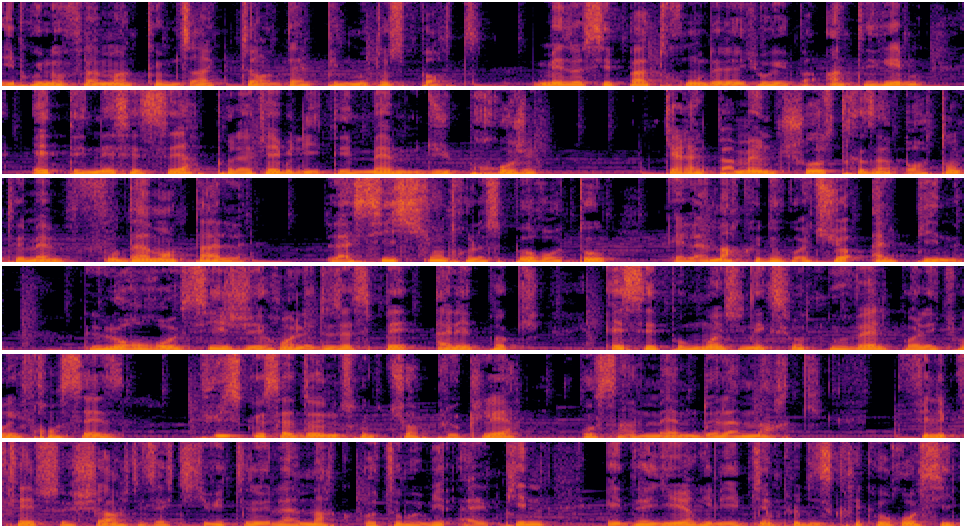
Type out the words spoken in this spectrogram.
et Bruno Famin comme directeur d'Alpine Motorsport mais aussi patron de l'écurie par intérim, était nécessaire pour la viabilité même du projet. Car elle permet une chose très importante et même fondamentale, la scission entre le sport auto et la marque de voiture alpine. Laurent Rossi gérant les deux aspects à l'époque. Et c'est pour moi une excellente nouvelle pour l'écurie française, puisque ça donne une structure plus claire au sein même de la marque. Philippe Crève se charge des activités de la marque automobile alpine et d'ailleurs il est bien plus discret que Rossi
